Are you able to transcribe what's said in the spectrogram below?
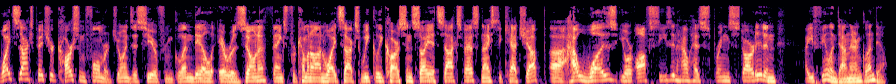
White Sox pitcher Carson Fulmer joins us here from Glendale, Arizona. Thanks for coming on White Sox Weekly. Carson, saw you at Sox Fest. Nice to catch up. Uh, how was your off season? How has spring started? And how are you feeling down there in Glendale?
